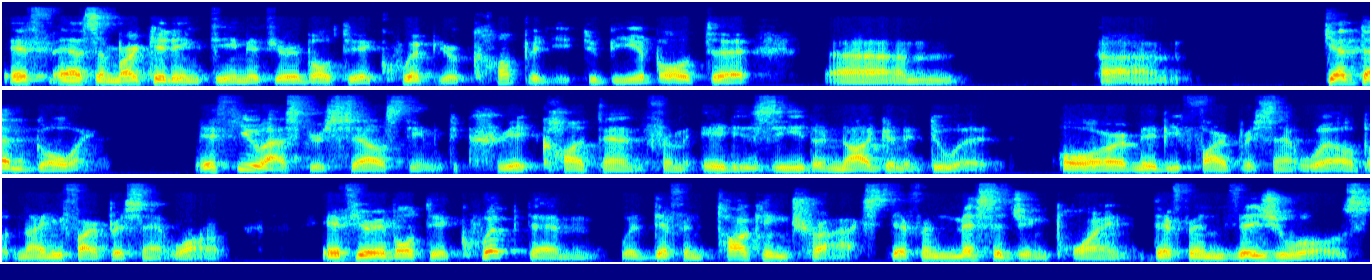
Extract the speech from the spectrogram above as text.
if as a marketing team, if you're able to equip your company to be able to um, um, get them going, if you ask your sales team to create content from A to Z, they're not going to do it, or maybe 5% will, but 95% won't. If you're able to equip them with different talking tracks, different messaging point, different visuals,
